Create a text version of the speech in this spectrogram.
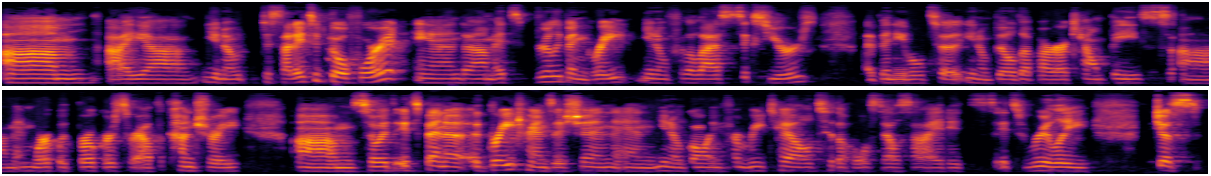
Um, I, uh, you know, decided to go for it, and um, it's really been great. You know, for the last six years, I've been able to, you know, build up our account base um, and work with brokers throughout the country. Um, so it, has been a, a great transition, and you know, going from retail to the wholesale side, it's it's really just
